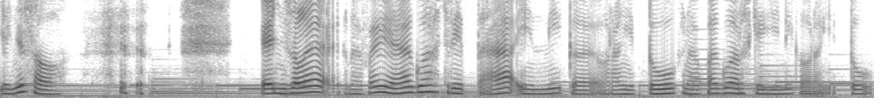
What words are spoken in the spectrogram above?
ya nyesel. Ya misalnya kenapa ya? Gue harus cerita ini ke orang itu. Kenapa gue harus kayak gini ke orang itu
